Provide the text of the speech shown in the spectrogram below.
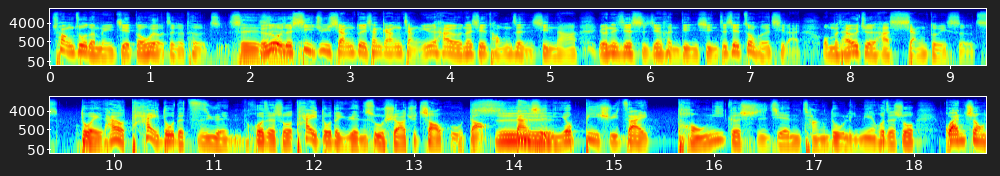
创作的媒介都会有这个特质，是。可是我觉得戏剧相对像刚刚讲，因为它有那些同整性啊，有那些时间恒定性，这些综合起来，我们才会觉得它相对奢侈。对，它有太多的资源，或者说太多的元素需要去照顾到，是。但是你又必须在。同一个时间长度里面，或者说观众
